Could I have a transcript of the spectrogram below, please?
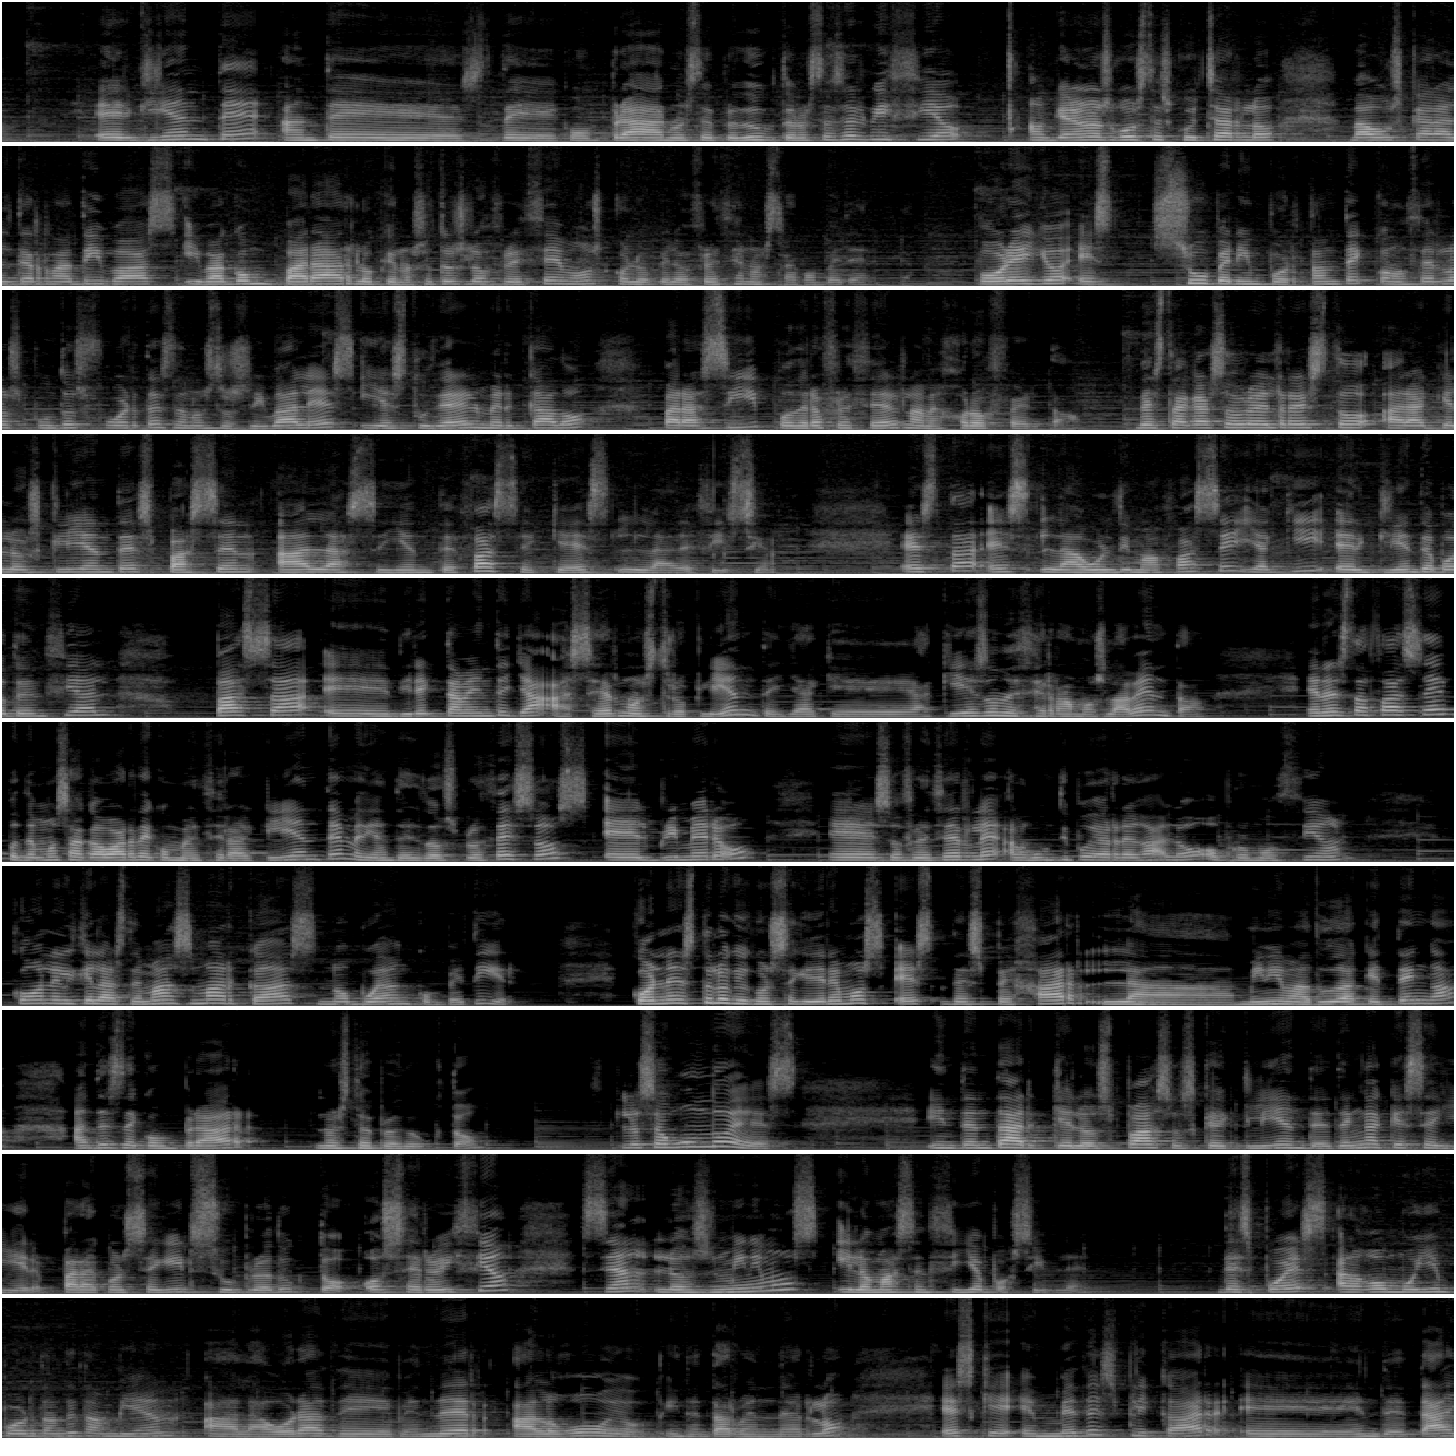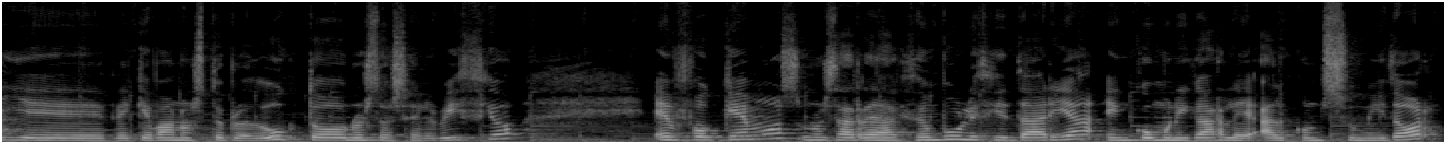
el cliente antes de comprar nuestro producto, nuestro servicio, aunque no nos guste escucharlo, va a buscar alternativas y va a comparar lo que nosotros le ofrecemos con lo que le ofrece nuestra competencia. Por ello es súper importante conocer los puntos fuertes de nuestros rivales y estudiar el mercado para así poder ofrecer la mejor oferta. Destacar sobre el resto hará que los clientes pasen a la siguiente fase, que es la decisión. Esta es la última fase y aquí el cliente potencial pasa eh, directamente ya a ser nuestro cliente, ya que aquí es donde cerramos la venta. En esta fase podemos acabar de convencer al cliente mediante dos procesos. El primero es ofrecerle algún tipo de regalo o promoción con el que las demás marcas no puedan competir. Con esto lo que conseguiremos es despejar la mínima duda que tenga antes de comprar nuestro producto. Lo segundo es intentar que los pasos que el cliente tenga que seguir para conseguir su producto o servicio sean los mínimos y lo más sencillo posible. Después, algo muy importante también a la hora de vender algo o intentar venderlo es que en vez de explicar eh, en detalle de qué va nuestro producto o nuestro servicio, enfoquemos nuestra redacción publicitaria en comunicarle al consumidor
